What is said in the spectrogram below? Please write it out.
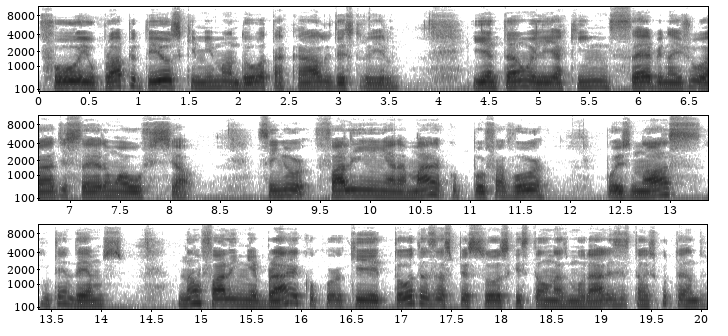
Foi o próprio Deus que me mandou atacá-lo e destruí-lo. E então Eliakim, Sebna e Joá disseram ao oficial: Senhor, fale em aramaico, por favor, pois nós entendemos. Não fale em hebraico porque todas as pessoas que estão nas muralhas estão escutando.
